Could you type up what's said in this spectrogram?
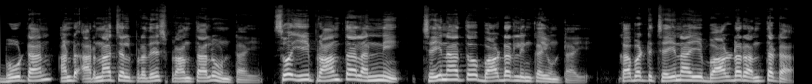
Bhutan and Arunachal Pradesh ప్రాంతాలు ఉంటాయి. సో ఈ ప్రాంతాలన్నీ చైనాతో బార్డర్ లింక్ అయి ఉంటాయి. కాబట్టి చైనా ఈ బార్డర్ అంతటా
